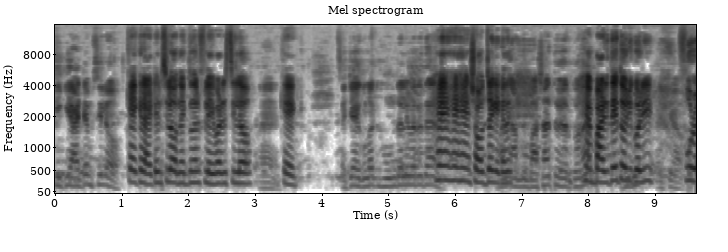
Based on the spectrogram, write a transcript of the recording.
কি কি আইটেম ছিল? কেকের আইটেম ছিল অনেক ধরনের ফ্লেভার ছিল। হ্যাঁ। কেক। হ্যাঁ হ্যাঁ হ্যাঁ সব জায়গায় মানে আপনি বাসায় তৈরি করেন? হ্যাঁ বাড়িতেই তৈরি করি। আচ্ছা। পুরো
